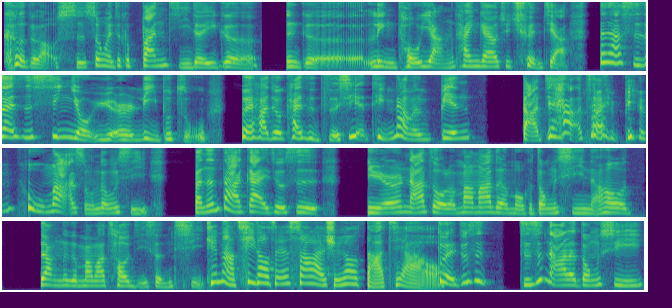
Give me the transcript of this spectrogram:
课的老师，身为这个班级的一个那个领头羊，他应该要去劝架，但他实在是心有余而力不足，所以他就开始仔细听他们编。打架在边互骂什么东西，反正大概就是女儿拿走了妈妈的某个东西，然后让那个妈妈超级生气。天哪，气到直接杀来学校打架哦！对，就是只是拿了东西，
